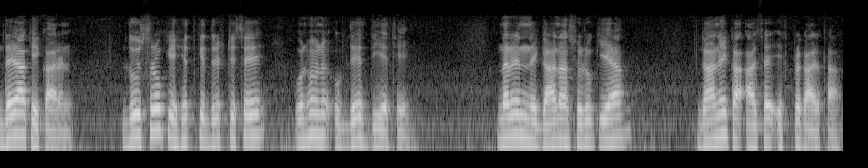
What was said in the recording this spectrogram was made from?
दया के कारण, दूसरों के हित की दृष्टि से उन्होंने उपदेश दिए थे। नरेंद्र ने गाना शुरू किया। गाने का आशय इस प्रकार था।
